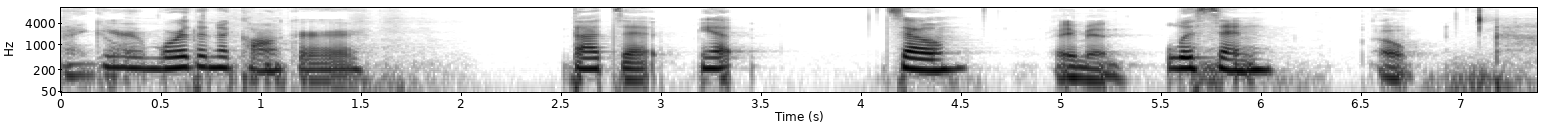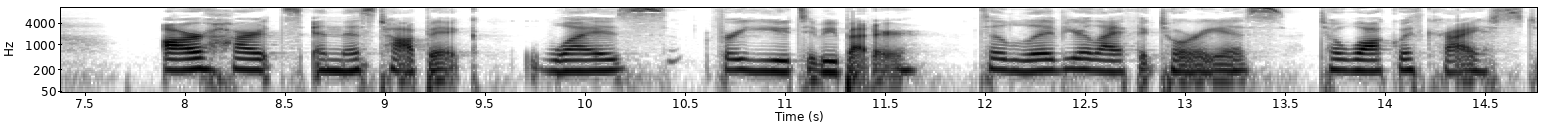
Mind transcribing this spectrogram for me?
I ain't going. You're more than a conqueror. That's it. Yep. So Amen. listen, Oh, our hearts in this topic was for you to be better, to live your life victorious, to walk with Christ.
